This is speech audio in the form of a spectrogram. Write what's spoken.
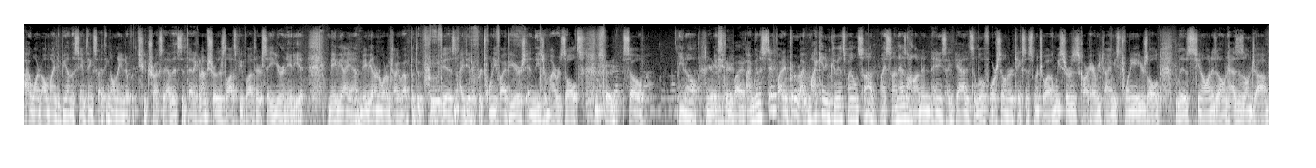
I wanted all mine to be on the same thing. So I think I'll end up with two trucks that have this synthetic. And I'm sure there's lots of people out there who say you're an idiot. Maybe I am. Maybe I don't know what I'm talking about. But the proof is I did it for 25 years and these are my results. Okay. So you know, You're gonna if- stick by it. I'm going to stick by it. I prove it. I, I can't even convince my own son. My son has a Honda, and he's like, Dad, it's a little four cylinder. It takes this much oil, and we service his car every time. He's 28 years old, lives, you know, on his own, has his own job.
